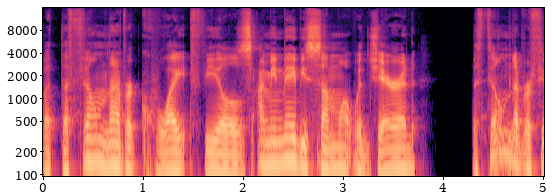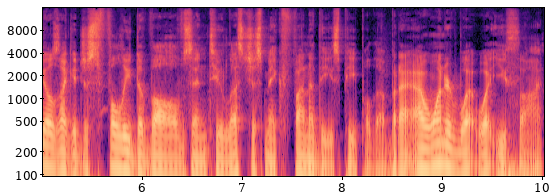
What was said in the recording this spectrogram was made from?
but the film never quite feels i mean maybe somewhat with jared the film never feels like it just fully devolves into let's just make fun of these people though but i, I wondered what what you thought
